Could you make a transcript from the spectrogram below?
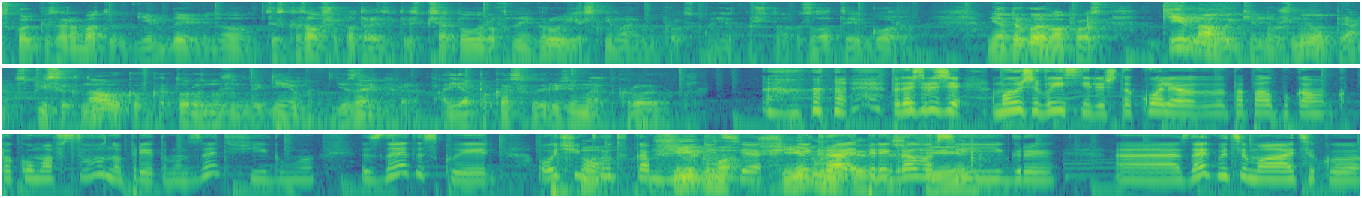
сколько зарабатывают в геймдеве, но ты сказал, что потратил 350 долларов на игру, я снимаю вопрос. Понятно, что золотые горы. У меня другой вопрос. Какие навыки нужны, вот прям список навыков, которые нужен для гейм-дизайнера? А я пока свое резюме открою. Подожди, подожди, мы уже выяснили, что Коля попал по, по кумовству, но при этом он знает фигму, знает SQL, очень ну, крут в комьюнити, Figma, игра, переиграл SQL. во все игры, э, знает математику.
